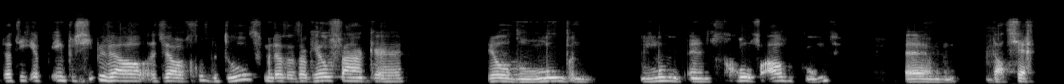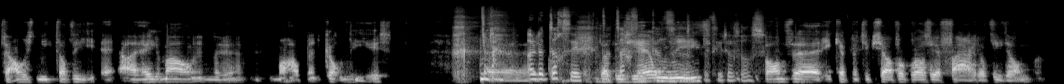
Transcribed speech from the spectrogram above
dat- hij in principe wel het wel goed bedoelt, maar dat het ook heel vaak eh, heel lomp en, lomp en grof overkomt. Ehm, dat zegt trouwens niet dat hij eh, helemaal een uh, Mahatma Gandhi is. Oh, dat dacht ik. Dat, dat is dacht hij ik helemaal dat, niet. dat hij dat was. Want ik heb natuurlijk zelf ook wel eens ervaren dat hij dan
